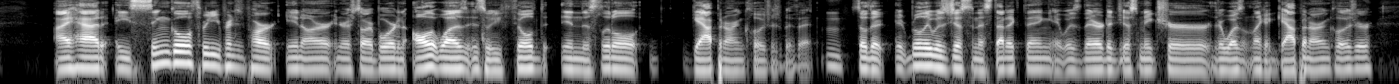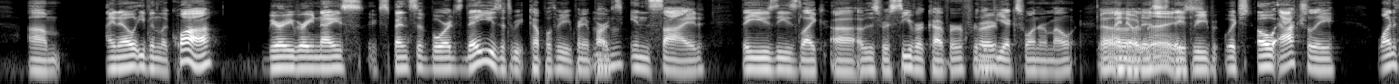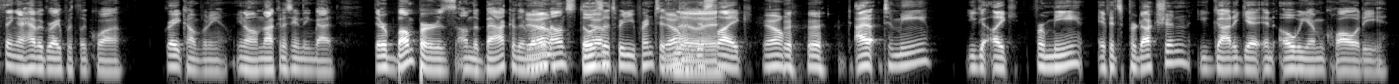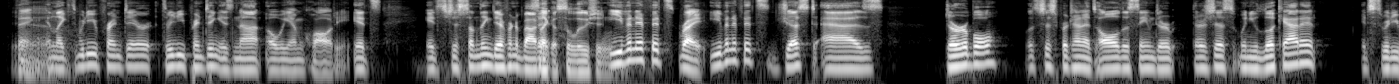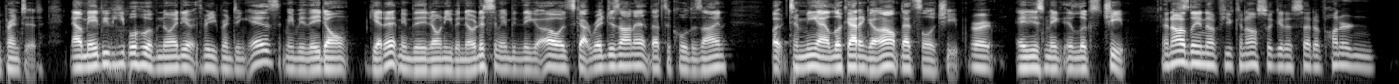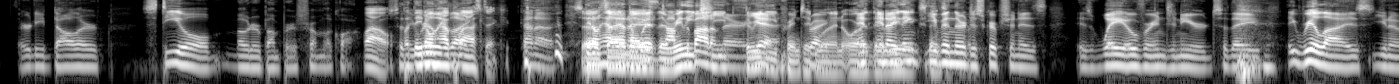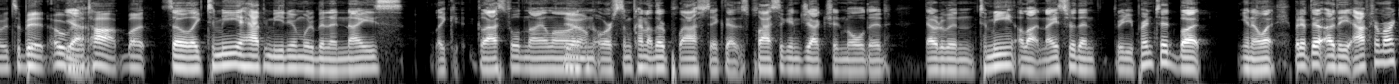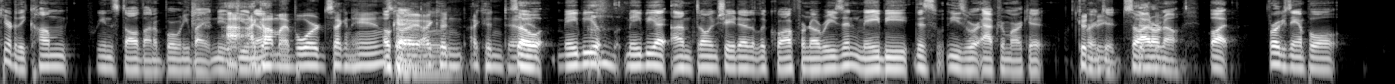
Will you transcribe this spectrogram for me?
I had a single 3D printed part in our Interstellar board, and all it was is we filled in this little gap in our enclosures with it. Mm. So that it really was just an aesthetic thing. It was there to just make sure there wasn't like a gap in our enclosure. Um, I know even Lacroix, very very nice, expensive boards. They use a three, couple 3D printed parts Mm-hmm. inside. They use these like uh, of this receiver cover for Right. the VX1 remote. I Oh, noticed they three which oh actually one thing I have a gripe with Lacroix, great company. You know I'm not going to say anything bad. Their bumpers on the back of their Yeah. motor mounts, those Yeah. are 3D printed. Yeah. And I'm No just like Yeah. I to me, you got like for me, if it's production, you got to get an OEM quality thing. Yeah. And like 3D printer, 3D printing is not OEM quality. It's it's just something different about It's it. like a solution. even if it's right, even if it's just as durable, let's just pretend it's all the same. Dur- There's just when you look at it, it's 3D printed. Now, maybe people who have no idea what 3D printing is, maybe they don't get it. Maybe they don't even notice it. Maybe they go, "Oh, it's got ridges on it. That's a cool design." But to me, I look at it and go, "Oh, that's a little cheap." Right. It just make it looks cheap. And oddly enough, you can also get a set of hundred and thirty dollar steel motor bumpers from Lacroix. Wow, So but they they, don't really have like- plastic. Kind of. so they don't it's have either that width the really cheap there. 3D Yeah, printed right. one or and, and really I think even their one. description is is way over engineered, so they they realize you know it's a bit over Yeah. the top, but So like to me, a happy medium would have been a nice like glass filled nylon Yeah. or some kind of other plastic that is plastic injection molded. That would have been to me a lot nicer than 3D printed. But you know what? But if they are they aftermarket or do they come pre-installed on a board when you buy it new? Do I, you I know? got my board secondhand, Okay. so I, I couldn't I couldn't tell. so maybe maybe I, I'm throwing shade at Lacroix for no reason. Maybe this these were aftermarket Could be. printed. So Could I don't be. know. But for example,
